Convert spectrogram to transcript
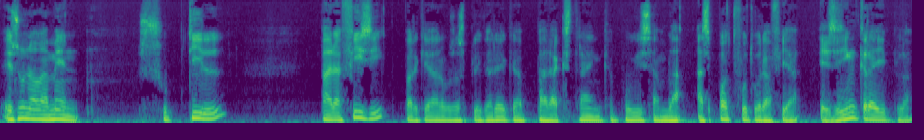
És un element subtil, parafísic, perquè ara us explicaré que per estrany que pugui semblar es pot fotografiar, és increïble,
